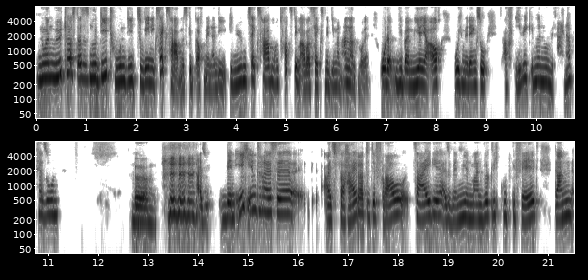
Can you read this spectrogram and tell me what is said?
nur ein Mythos, dass es nur die tun, die zu wenig Sex haben. Es gibt auch Männer, die genügend Sex haben und trotzdem aber Sex mit jemand anderem wollen. Oder wie bei mir ja auch, wo ich mir denke, so auf ewig immer nur mit einer Person. Mhm. Ähm, also wenn ich Interesse als verheiratete Frau zeige, also wenn mir ein Mann wirklich gut gefällt, dann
